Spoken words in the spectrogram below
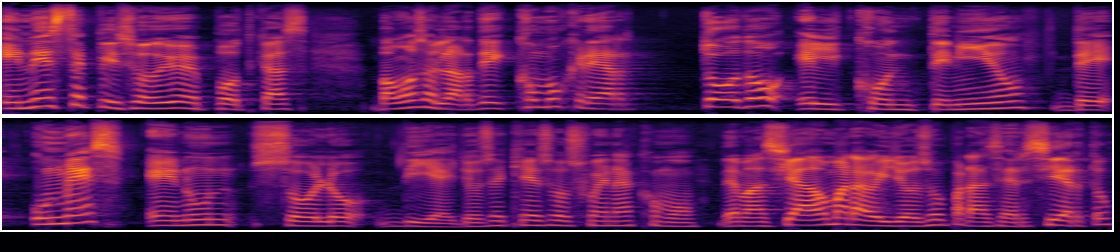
en este episodio de podcast vamos a hablar de cómo crear todo el contenido de un mes en un solo día. Yo sé que eso suena como demasiado maravilloso para ser cierto,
